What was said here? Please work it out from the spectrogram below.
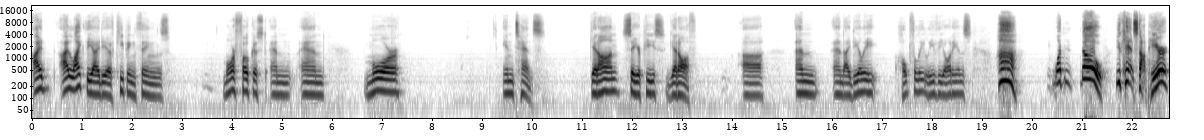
I, I like the idea of keeping things more focused and, and more intense. Get on, say your piece, get off. Uh, and, and ideally, hopefully, leave the audience, ah, what? No, you can't stop here.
